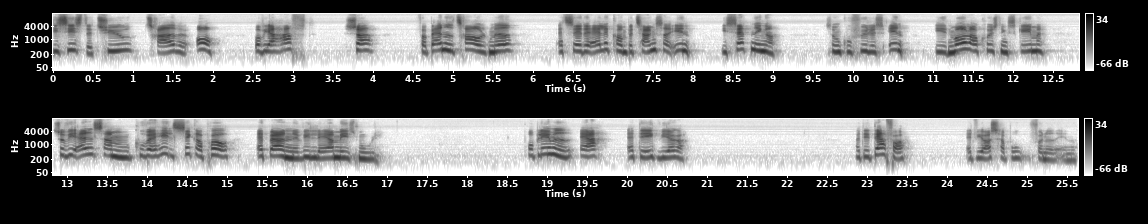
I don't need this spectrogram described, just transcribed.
de sidste 20-30 år, hvor vi har haft så forbandet travlt med at sætte alle kompetencer ind i sætninger, som kunne fyldes ind i et målafkrydsningsskema, så vi alle sammen kunne være helt sikre på, at børnene ville lære mest muligt. Problemet er, at det ikke virker. Og det er derfor, at vi også har brug for noget andet.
